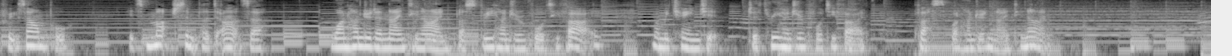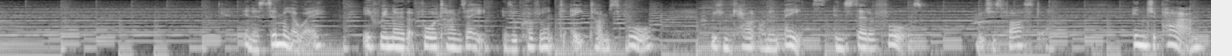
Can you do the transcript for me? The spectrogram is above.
For example, it's much simpler to answer 199 plus 345 when we change it to 345 plus 199. In a similar way, if we know that 4 times 8 is equivalent to 8 times 4, we can count on in 8s instead of 4s, which is faster. In Japan,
